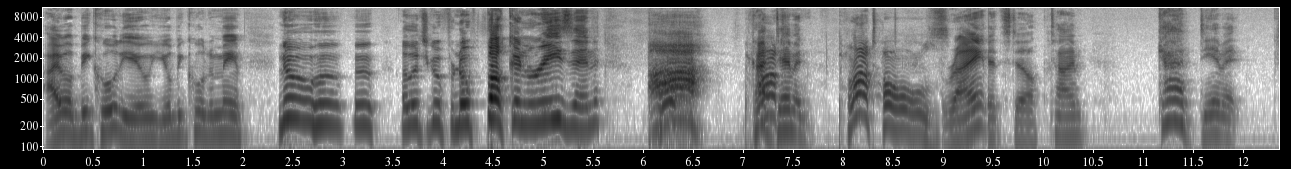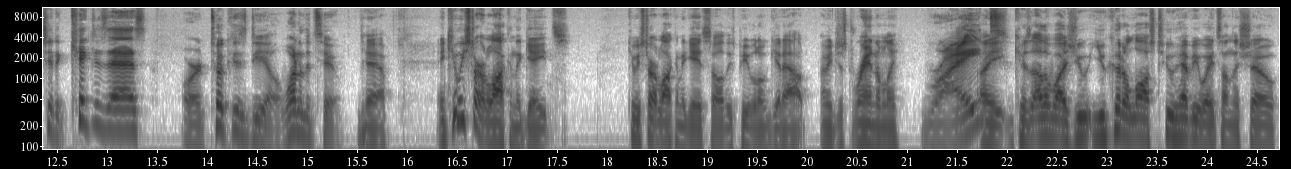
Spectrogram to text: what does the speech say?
I will be cool to you. You'll be cool to me. No, uh, uh, I'll let you go for no fucking reason. Ah, god plot- damn it. Plot holes. Right? It's still time. God damn it. Should have kicked his ass or took his deal. One of the two. Yeah. And can we start locking the gates? Can we start locking the gates so all these people don't get out? I mean, just randomly. Right? I mean, because otherwise, you you could have lost two heavyweights on the show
